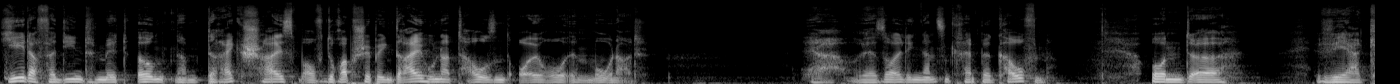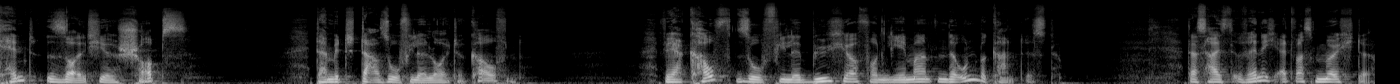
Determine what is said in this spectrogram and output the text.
Jeder verdient mit irgendeinem Dreckscheiß auf Dropshipping 300.000 Euro im Monat. Ja, wer soll den ganzen Krempel kaufen? Und äh, wer kennt solche Shops, damit da so viele Leute kaufen? Wer kauft so viele Bücher von jemandem, der unbekannt ist? Das heißt, wenn ich etwas möchte,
